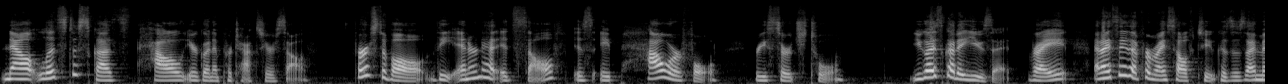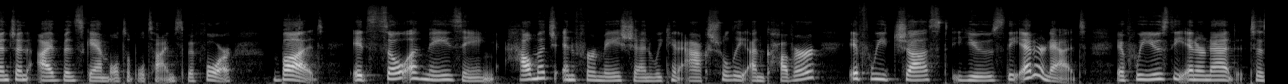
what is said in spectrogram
Now, let's discuss how you're going to protect yourself. First of all, the internet itself is a powerful research tool. You guys got to use it, right? And I say that for myself too, because as I mentioned, I've been scammed multiple times before. But it's so amazing how much information we can actually uncover if we just use the internet. If we use the internet to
